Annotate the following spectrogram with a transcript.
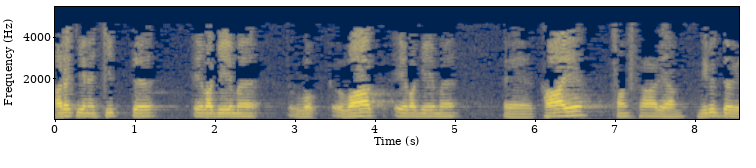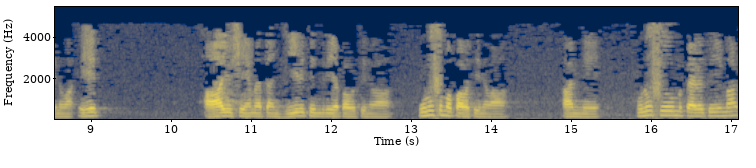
අර කියන චිත්ත ඒ වගේම වාක් ඒ වගේම කාය සංස්කාරයන් නිරුද්ධ වෙනවා. එහෙත් ආයුෂ එහෙම නැත්නම් ජීවිතේන්ද්‍රිය පවතිනවා. උණුසුම පවතිනවා. අන්නේ උණුසුම පැවතීමක්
